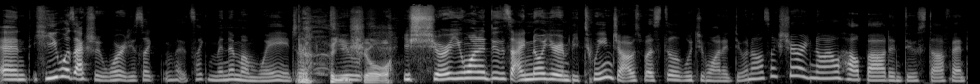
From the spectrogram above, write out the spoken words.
And he was actually worried. He's like, "Mm, it's like minimum wage. Like, Are do you sure? You sure you want to do this? I know you're in between jobs, but still, would you want to do? And I was like, sure. You know, I'll help out and do stuff. And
